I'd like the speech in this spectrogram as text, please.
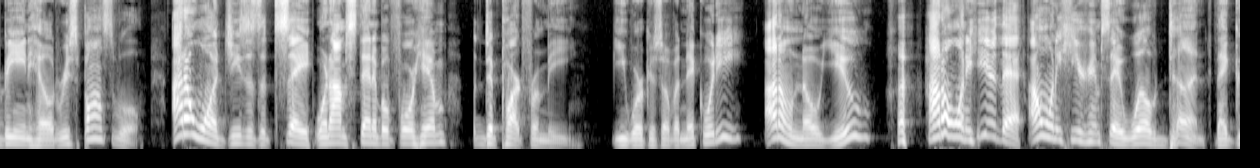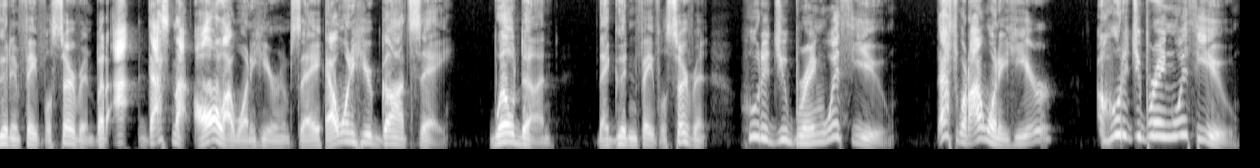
being held responsible. I don't want Jesus to say, when I'm standing before him, depart from me, you workers of iniquity. I don't know you. I don't want to hear that. I want to hear him say, Well done, that good and faithful servant. But I, that's not all I want to hear him say. I want to hear God say, Well done, that good and faithful servant. Who did you bring with you? That's what I want to hear. Who did you bring with you?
